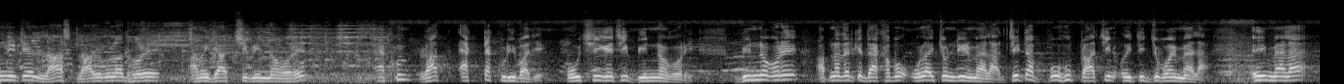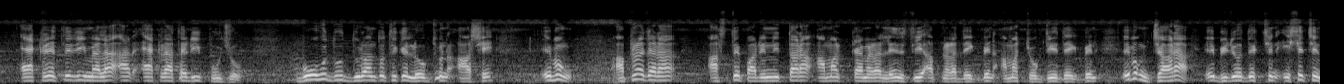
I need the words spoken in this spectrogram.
মিনিটের লাস্ট লালগোলা ধরে আমি যাচ্ছি বিনগরে। এখন রাত একটা কুড়ি বাজে, পৌঁছে গেছি বিনগরে। বিনগরে আপনাদেরকে দেখাবো ওলাইচণ্ডীর মেলা, যেটা বহু প্রাচীন ঐতিহ্যময় মেলা। এই মেলা এক রাতেরই মেলা আর এক রাতেরই পুজো। বহু দূর দূরান্ত থেকে লোকজন আসে এবং আপনারা যারা আসতে পারেননি তারা আমার ক্যামেরা লেন্স দিয়ে আপনারা দেখবেন, আমার চোখ দিয়ে দেখবেন এবং যারা এই ভিডিও দেখছেন, এসেছেন,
